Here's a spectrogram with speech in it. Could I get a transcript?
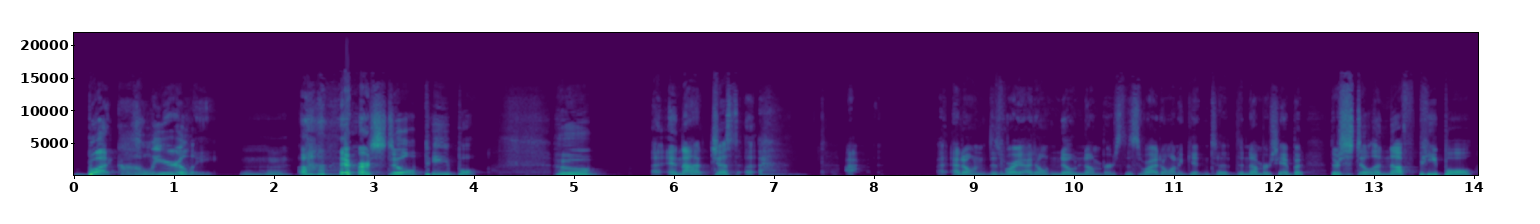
but clearly Mm-hmm. uh, there are still people who, and not just. Uh, I don't. This is where I don't know numbers. This is where I don't want to get into the numbers game. But there's still enough people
